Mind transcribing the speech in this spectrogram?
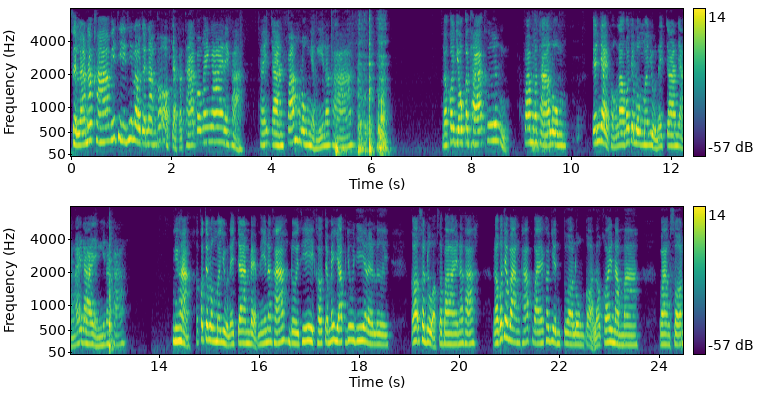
เสร็จแล้วนะคะ วิธีที่เราจะนำเขาออกจากกระทะก็ง่าย ๆเลยค่ะ ใช้จานฟั่มลงอย่างนี้นะคะ แล้วก็ยกกระทะขึ้นฟั่มกระทะลงเส้นใหญ่ของเราก็จะลงมาอยู่ในจานอย่างง่ายดายอย่างนี้นะคะนี่ค่ะเขาก็จะลงมาอยู่ในจานแบบนี้นะคะ โดยที่เขาจะไม่ยับยุ่ยี่อะไรเลย ก็สะดวกสบายนะคะ เราก็จะวางพักไว้เขาเย็นตัวลงก่อนแล้วค่อยนำมาวางซ้อน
